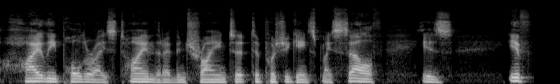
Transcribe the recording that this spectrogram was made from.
highly polarized time that I've been trying to, to push against myself is if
